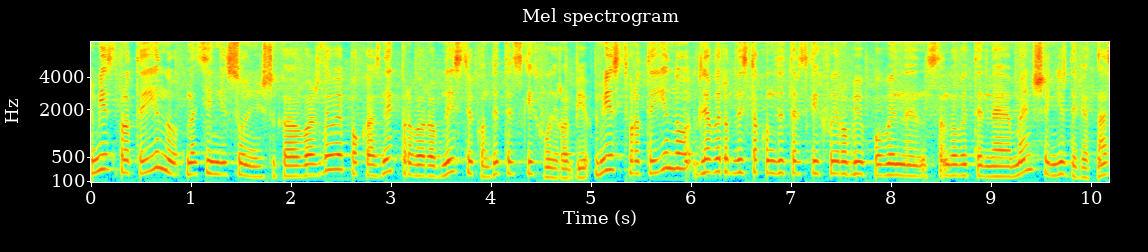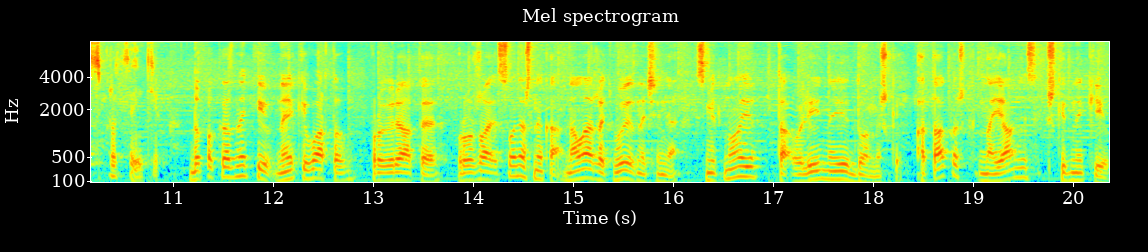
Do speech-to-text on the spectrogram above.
Вміст протеїну в насінні соняшника важливий показник при виробництві кондитерських виробів. Вміст протеїну для виробництва кондитерських виробів повинен становити не менше ніж 19%. До показників, на які варто провіряти врожай соняшника, належать визначення смітної та олійної домішки, а також наявність шкідників.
